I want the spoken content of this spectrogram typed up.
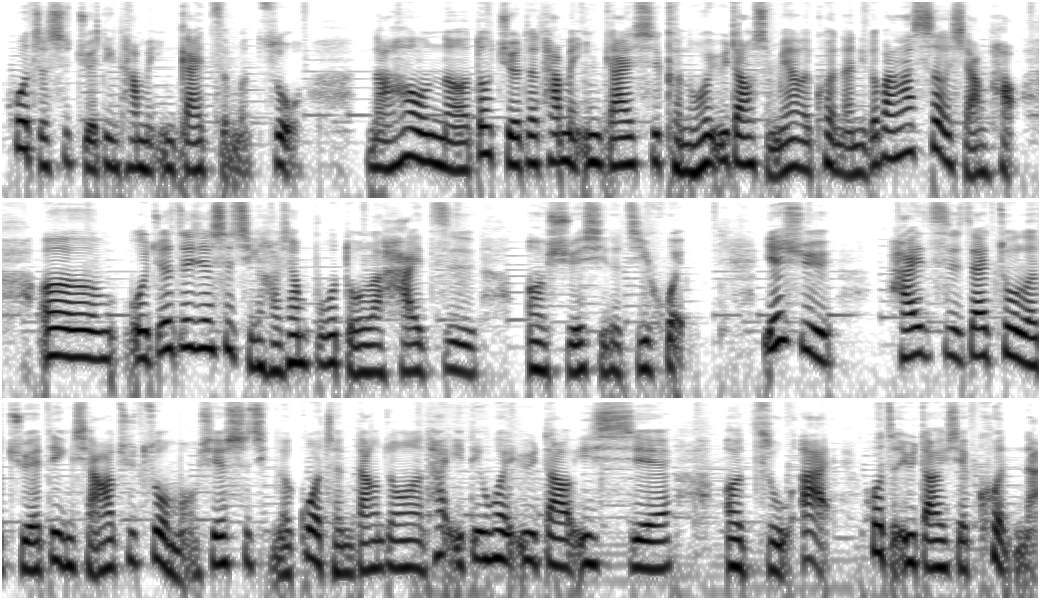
或者是决定他们应该怎么做，然后呢，都觉得他们应该是可能会遇到什么样的困难，你都帮他设想好。呃，我觉得这件事情好像剥夺了孩子呃学习的机会，也许。孩子在做了决定，想要去做某些事情的过程当中呢，他一定会遇到一些呃阻碍，或者遇到一些困难。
